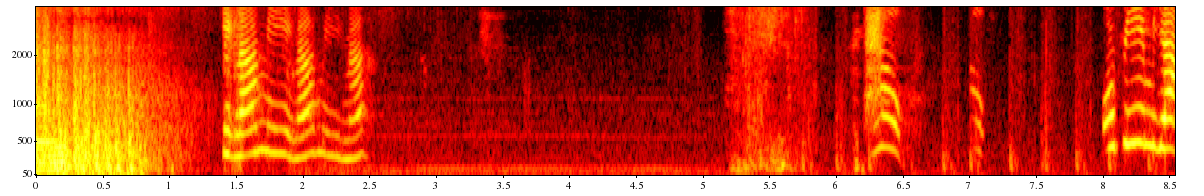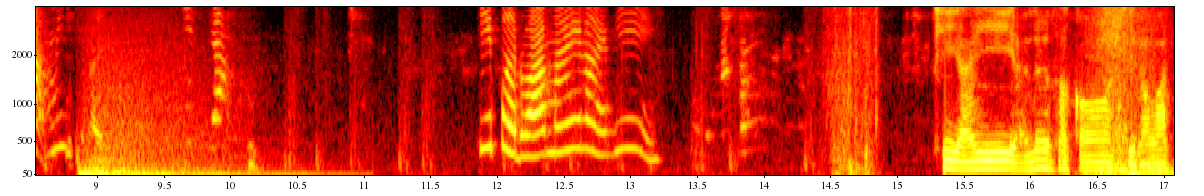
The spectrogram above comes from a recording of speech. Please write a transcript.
รู้อีกนะมีอีกนะมีอีกนะ Help! โอ้พี่มีอยากมีพี่อยากพี่เปิดวาร์ปมาให้หน่อยพี่ทีไอเลือกสกอร์ศิรวัตร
